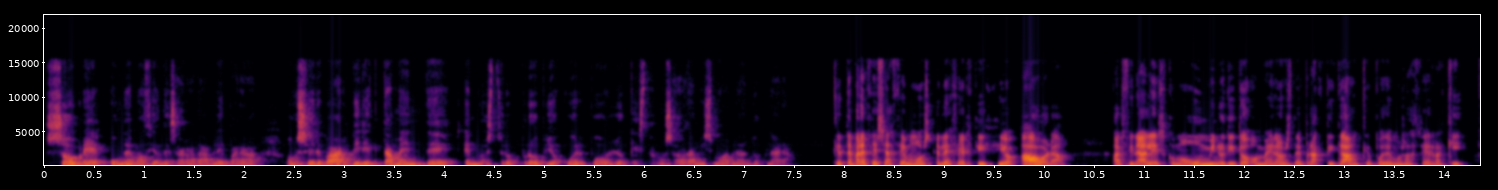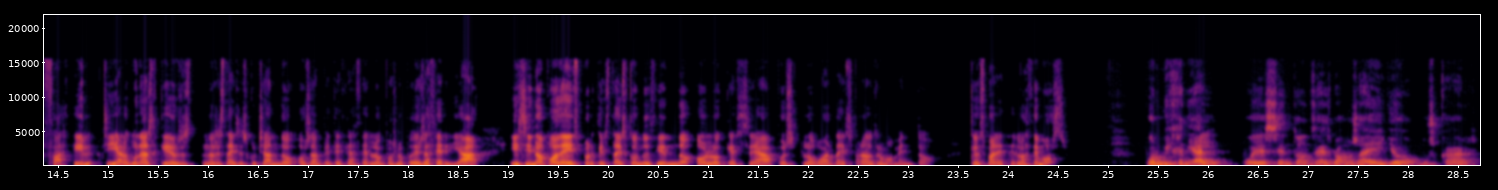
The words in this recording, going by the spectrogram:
sobre una emoción desagradable para observar directamente en nuestro propio cuerpo lo que estamos ahora mismo hablando, Clara. ¿Qué te parece si hacemos el ejercicio ahora? Al final es como un minutito o menos de práctica que podemos hacer aquí fácil. Si algunas que nos estáis escuchando os apetece hacerlo, pues lo podéis hacer ya. Y si no podéis porque estáis conduciendo o lo que sea, pues lo guardáis para otro momento. ¿Qué os parece? ¿Lo hacemos? Por mí genial, pues entonces vamos a ello, buscar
